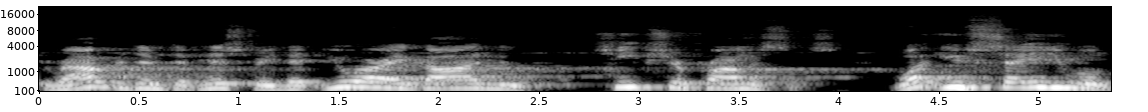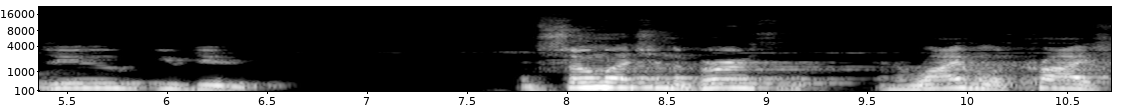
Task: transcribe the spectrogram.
throughout redemptive history, that you are a God who keeps your promises. What you say you will do, you do. And so much in the birth and arrival of Christ,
